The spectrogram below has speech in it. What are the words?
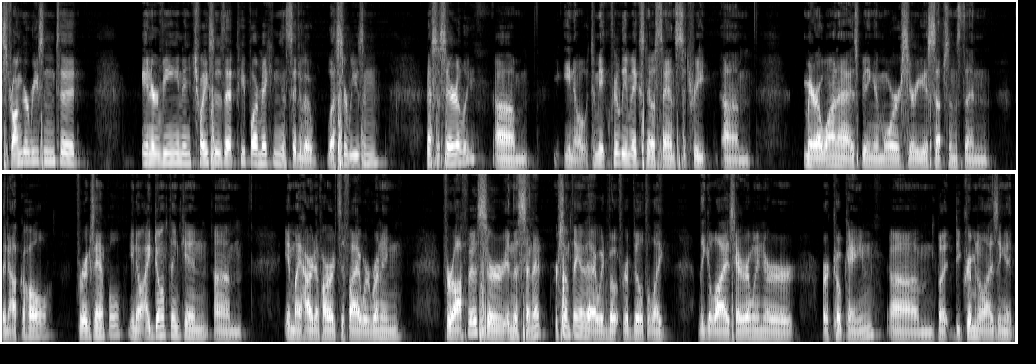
stronger reason to intervene in choices that people are making instead of a lesser reason necessarily. Um, you know, to me, it clearly makes no sense to treat um, marijuana as being a more serious substance than than alcohol, for example. You know, I don't think in um, in my heart of hearts, if I were running for office or in the Senate or something, that I would vote for a bill to like legalize heroin or or cocaine, um, but decriminalizing it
